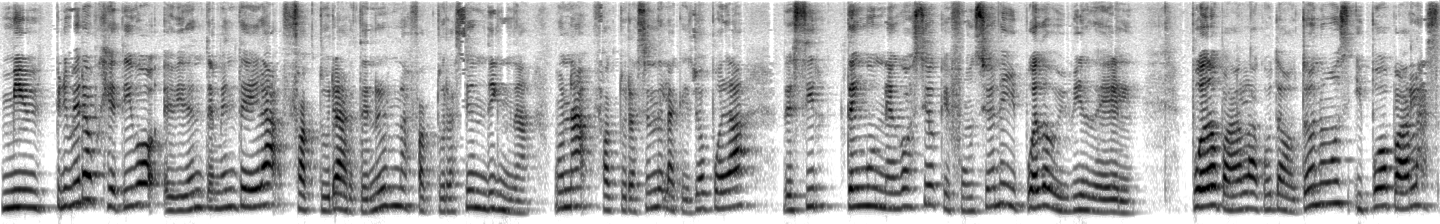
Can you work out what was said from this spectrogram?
Mi primer objetivo evidentemente era facturar, tener una facturación digna, una facturación de la que yo pueda decir, tengo un negocio que funcione y puedo vivir de él. Puedo pagar la cuota de autónomos y puedo pagar las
